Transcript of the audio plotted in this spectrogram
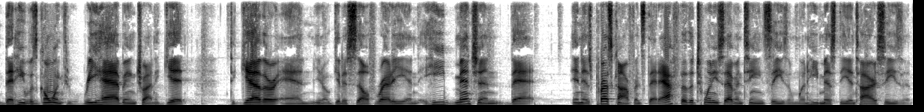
that he was going through, rehabbing, trying to get together and, you know, get himself ready. And he mentioned that in his press conference that after the 2017 season, when he missed the entire season,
